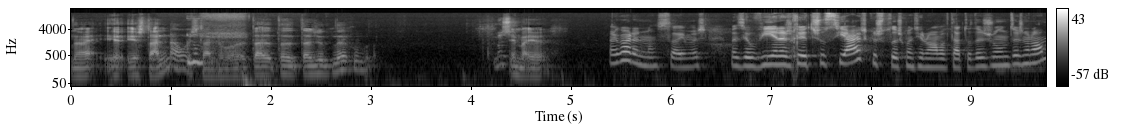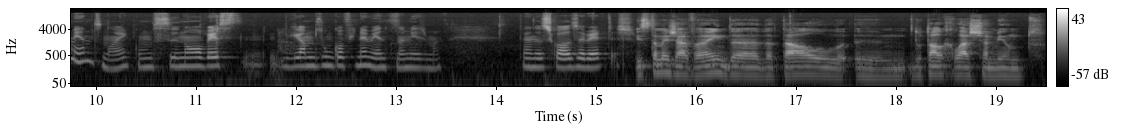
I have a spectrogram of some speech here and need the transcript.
não é? Este ano não, este ano está, está, está gente na rua. Mas É meio... Agora não sei, mas, mas eu via nas redes sociais que as pessoas continuavam a estar todas juntas normalmente, não é? Como se não houvesse, digamos, um confinamento na mesma. Estando as escolas abertas. Isso também já vem da, da tal, hum, do tal relaxamento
